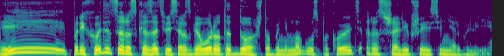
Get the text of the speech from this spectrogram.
И приходится рассказать весь разговор от и до, чтобы немного успокоить расшалившиеся нервы Лии.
